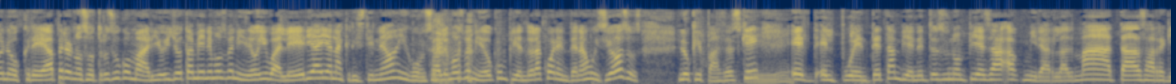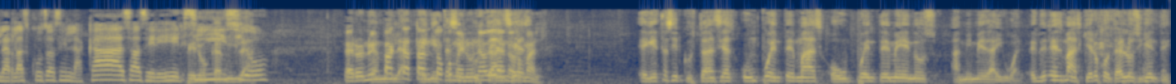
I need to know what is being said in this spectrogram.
No, no crea, pero nosotros, Hugo Mario y yo también hemos venido, y Valeria y Ana Cristina y Gonzalo hemos venido cumpliendo la cuarentena juiciosos. Lo que pasa es que Sí. el, el puente también, entonces uno empieza a mirar las matas, a arreglar las cosas en la casa, hacer Pero, ejercicio. Pero no impacta tanto como en una vida normal. En estas circunstancias, un puente más o un puente menos, a mí me da igual. Es- más, quiero contar lo siguiente.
